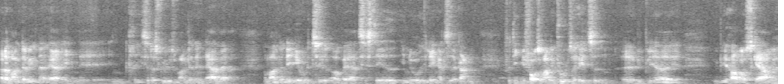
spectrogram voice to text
er der mange, der mener er en, øh, en krise, der skyldes manglende nærvær og manglende evne til at være til stede i noget i længere tid ad gangen. Fordi vi får så mange impulser hele tiden. Øh, vi bliver... Mm. Vi har vores skærme,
